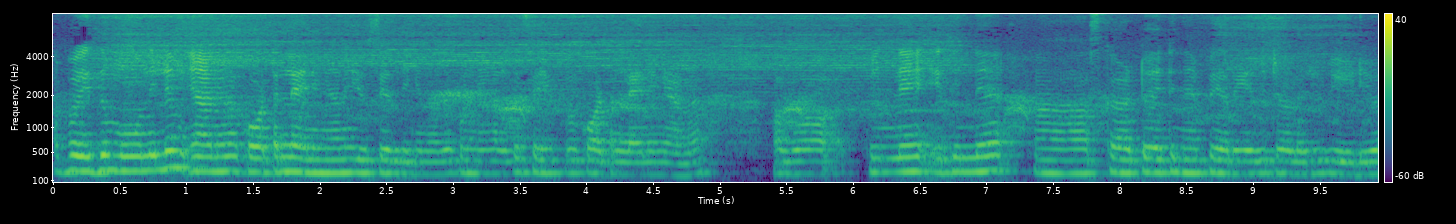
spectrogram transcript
അപ്പോൾ ഇത് മൂന്നിലും ഞാൻ കോട്ടൺ ലൈനിങ് ആണ് യൂസ് ചെയ്തിരിക്കുന്നത്. കുഞ്ഞുങ്ങൾക്ക് സേഫ് കോട്ടൺ ലൈനിങ് ആണ്. അപ്പോൾ പിന്നെ ഇതിന്റെ സ്കേർട്ടുമായിട്ട് ഞാൻ പെയർ ചെയ്തിട്ടുള്ളൊരു വീഡിയോ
